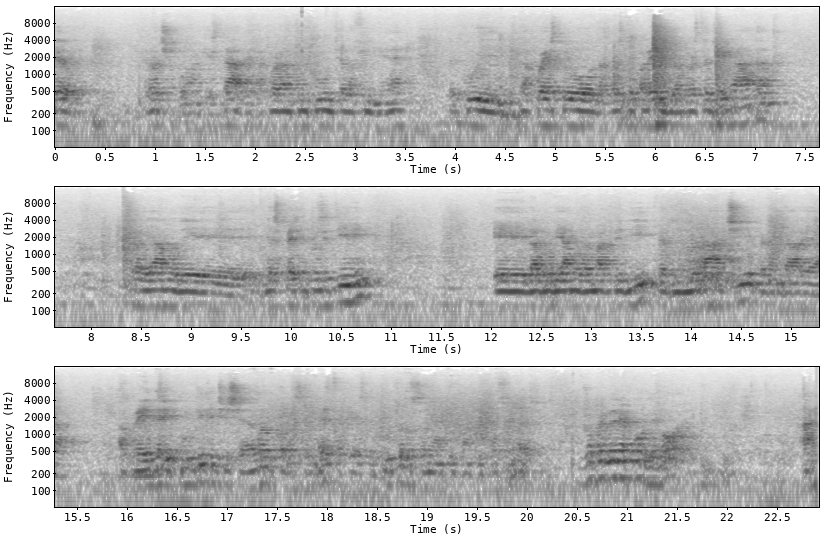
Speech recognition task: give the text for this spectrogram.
vero, però ci può anche stare a 41 punti alla fine, eh? per cui da questo, da questo pareggio, da questa giornata, traiamo gli aspetti positivi e lavoriamo da martedì per migliorarci e per andare a, a, prendere i punti che ci servono per la salvezza, che soprattutto non sono neanche tanti possono essere. Bisogna prendere a Pordenone. Ah,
